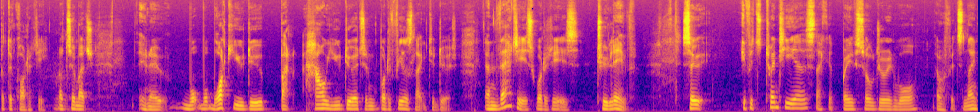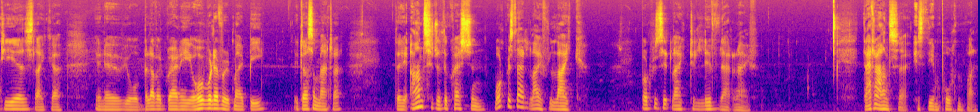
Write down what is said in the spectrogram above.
but the quality. Not so much, you know, what, what you do, but how you do it and what it feels like to do it. And that is what it is to live. So if it's 20 years, like a brave soldier in war, or if it's 90 years, like, a, you know, your beloved granny, or whatever it might be, it doesn't matter. The answer to the question, what was that life like? What was it like to live that life? That answer is the important one.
